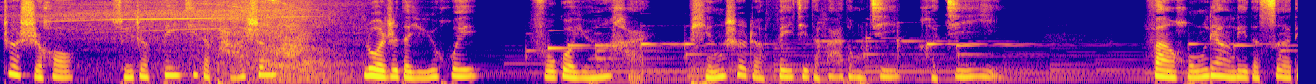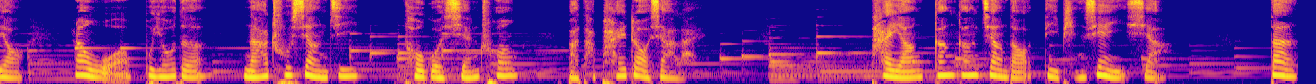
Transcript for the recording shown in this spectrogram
这时候，随着飞机的爬升，落日的余晖拂过云海，平射着飞机的发动机和机翼。泛红亮丽的色调，让我不由得拿出相机，透过舷窗把它拍照下来。太阳刚刚降到地平线以下，但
